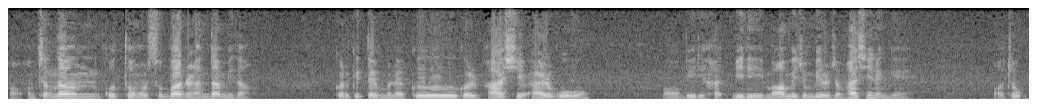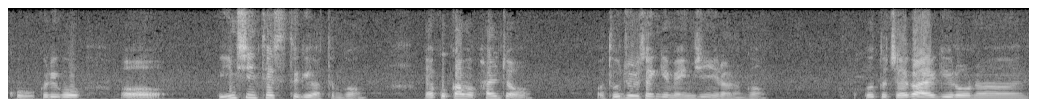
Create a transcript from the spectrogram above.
어, 엄청난 고통을 수발을 한답니다. 그렇기 때문에 그걸 아시 알고 어, 미리 하, 미리 마음의 준비를 좀 하시는 게 어, 좋고 그리고 어, 임신 테스트기 같은 거 약국 가면 팔죠. 어, 두줄 생기면 임신이라는 거. 그것도 제가 알기로는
